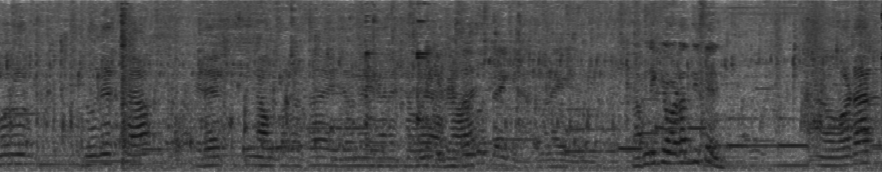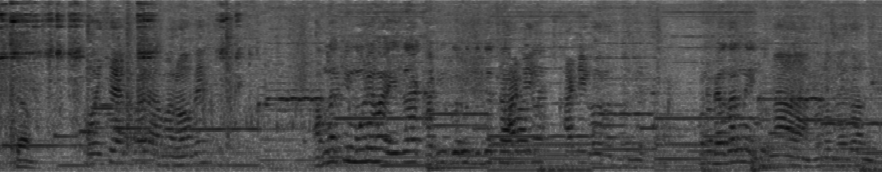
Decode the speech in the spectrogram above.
গরুর দুধের চা নাম করেছে এই জন্য এখানে সবাই আপনি কি অর্ডার দিছেন? অর্ডার। হয়েছে একবার আমার হবে। আপনার কি মনে হয় এই জায়গায় খাঁটি গরু দিতে চা পাওয়া খাঁটি চা। কোনো ভেজাল নেই তো? না না কোনো ভেজাল নেই।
